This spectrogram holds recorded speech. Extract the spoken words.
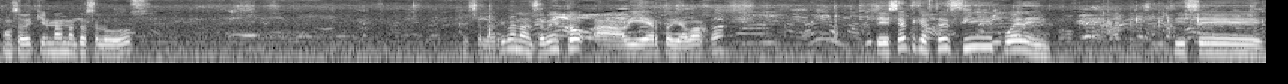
Vamos a ver quién más mandó saludos. Hasta la arriba el lanzamiento abierto y abajo. Desértica, ustedes sí pueden. Dice.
